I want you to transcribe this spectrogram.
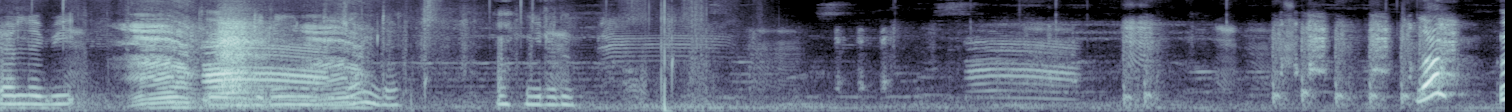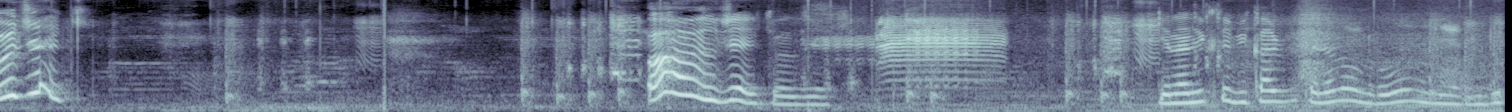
Şöyle bir girelim diyeceğim de. Heh, girelim. Ölecek ölecek. Genellikle bir kalbi falan olur oğlum dur.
